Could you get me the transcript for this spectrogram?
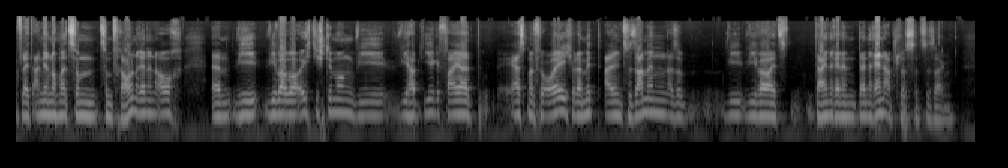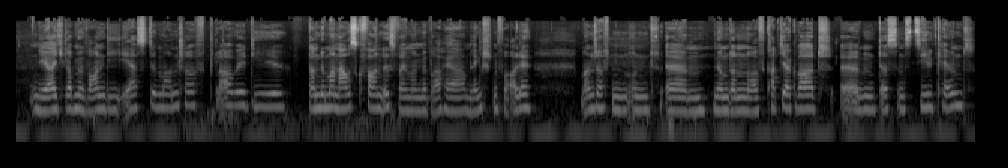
vielleicht Anja nochmal zum, zum Frauenrennen auch. Ähm, wie, wie war bei euch die Stimmung? Wie, wie habt ihr gefeiert? Erstmal für euch oder mit allen zusammen? Also, wie, wie war jetzt dein Rennen, dein Rennabschluss sozusagen? Ja, ich glaube, wir waren die erste Mannschaft, glaube die dann mehr rausgefahren ist, weil man, wir brauchen ja am längsten vor alle Mannschaften und ähm, wir haben dann auf Katja gewartet, ähm, dass ins Ziel kommt.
